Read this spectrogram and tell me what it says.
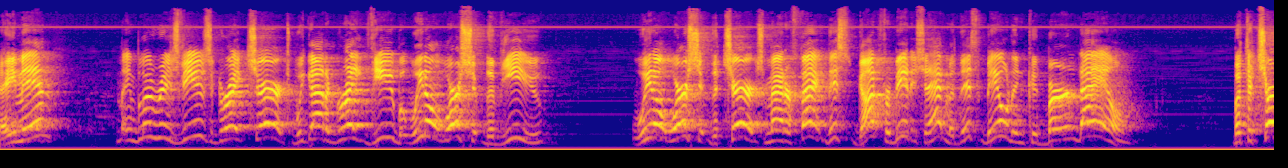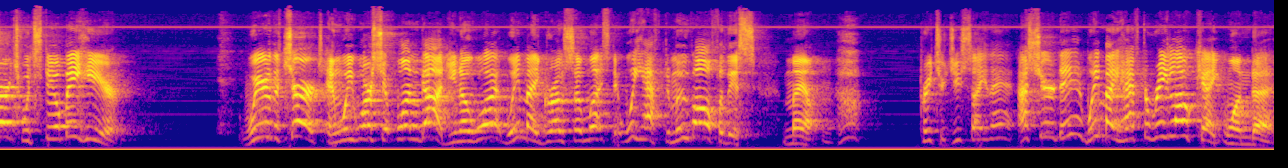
Amen? I mean, Blue Ridge View is a great church. We got a great view, but we don't worship the view. We don't worship the church. Matter of fact, this God forbid it should happen, but this building could burn down. But the church would still be here. We're the church and we worship one God. You know what? We may grow so much that we have to move off of this mountain. Preacher, did you say that? I sure did. We may have to relocate one day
